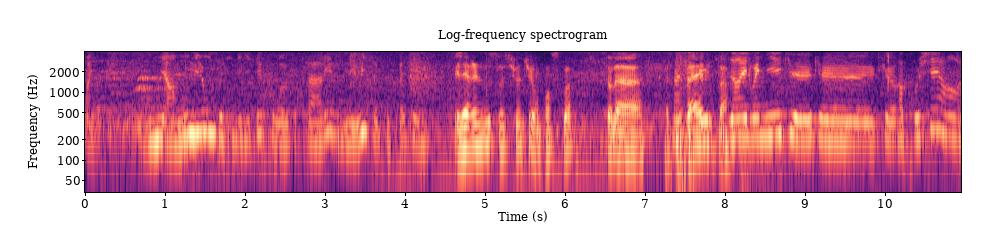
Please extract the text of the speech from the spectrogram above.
Enfin, il y a un million de possibilités pour, pour que ça arrive, mais oui, ça peut se passer. Et les réseaux sociaux, tu en penses quoi? Sur la, est-ce que Enfin, ça peut aide ou aussi pas? bien éloigner que, que, que rapprocher. hein.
